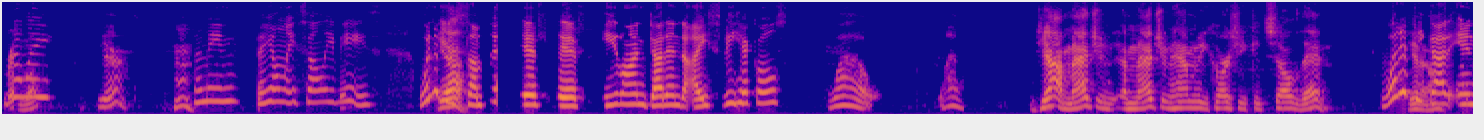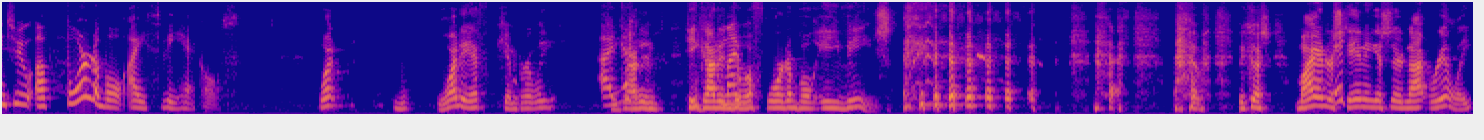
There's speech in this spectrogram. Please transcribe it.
Really? Yeah, hmm. I mean, they only sell EVs. Wouldn't it Yeah. be something if if Elon got into ICE vehicles? Whoa. Whoa. yeah. Imagine imagine how many cars you could sell then. What if You he know. got into affordable ICE vehicles? What what if Kimberly I he got in he got My- into affordable EVs? because my understanding is they're not really.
